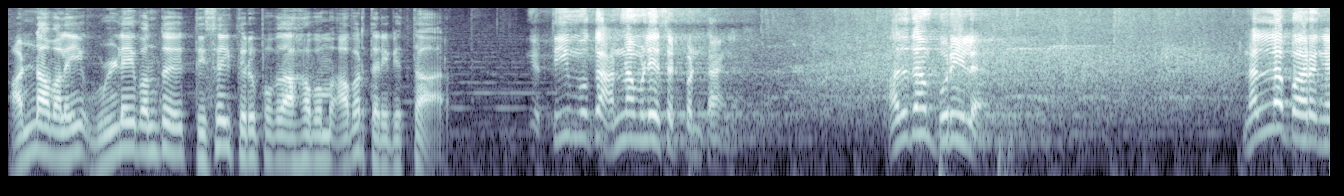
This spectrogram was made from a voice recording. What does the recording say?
அண்ணாமலை உள்ளே வந்து திசை திருப்புவதாகவும் அவர் தெரிவித்தார். திமுக அண்ணாமலையை செட் பண்ணிட்டாங்க. அதுதான் புரியல. நல்லா பாருங்க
